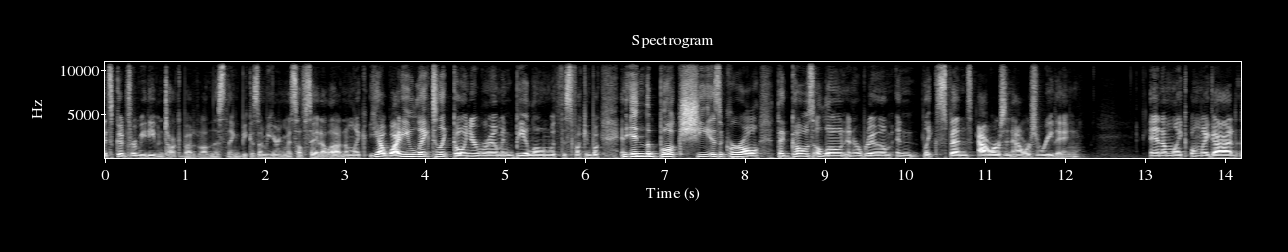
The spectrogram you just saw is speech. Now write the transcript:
it's good for me to even talk about it on this thing because I'm hearing myself say it out loud. And I'm like, yeah, why do you like to like go in your room and be alone with this fucking book? And in the book, she is a girl that goes alone in her room and like spends hours and hours reading. And I'm like, oh my God.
